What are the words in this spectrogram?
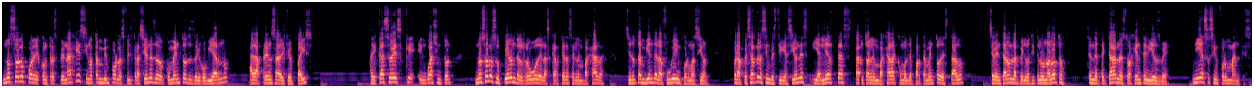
No solo por el contraespionaje, sino también por las filtraciones de documentos desde el gobierno a la prensa del país. El caso es que en Washington no solo supieron del robo de las carteras en la embajada, sino también de la fuga de información. Pero a pesar de las investigaciones y alertas, tanto a la embajada como al Departamento de Estado se aventaron la pilotita el uno al otro, sin detectar a nuestro agente 10B, ni a sus informantes,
